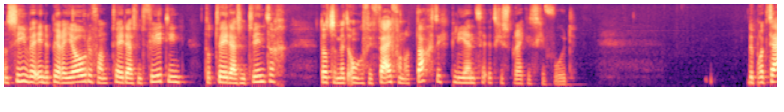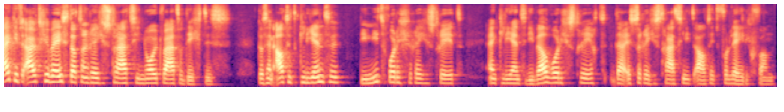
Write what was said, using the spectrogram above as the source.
dan zien we in de periode van 2014 tot 2020 dat er met ongeveer 580 cliënten het gesprek is gevoerd. De praktijk heeft uitgewezen dat een registratie nooit waterdicht is. Er zijn altijd cliënten die niet worden geregistreerd en cliënten die wel worden geregistreerd, daar is de registratie niet altijd volledig van.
